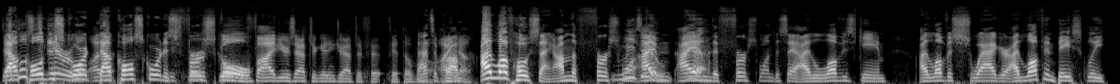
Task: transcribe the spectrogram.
Dow Dal Colle just scored. I- Dal Colle scored his, His first goal. five years after getting drafted fifth overall. That's a problem. know. I, love Ho-Sang. I'm the first Me one. too. I'm I Yeah. am the first one to say I love his game. I love his swagger. I love him basically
